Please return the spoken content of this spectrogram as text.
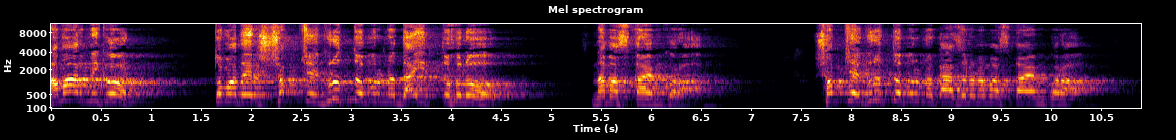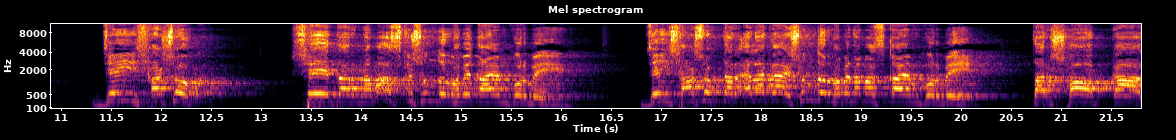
আমার নিকট তোমাদের সবচেয়ে গুরুত্বপূর্ণ দায়িত্ব হলো নামাজ কায়েম করা। সবচেয়ে গুরুত্বপূর্ণ কাজ হলো নামাজ কায়েম করা। যেই শাসক, সে তার নামাজকে সুন্দরভাবে কায়েম করবে। যেই শাসক তার এলাকায় সুন্দরভাবে নামাজ কায়েম করবে, তার সব কাজ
